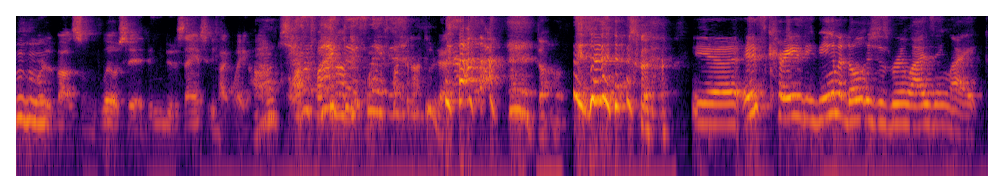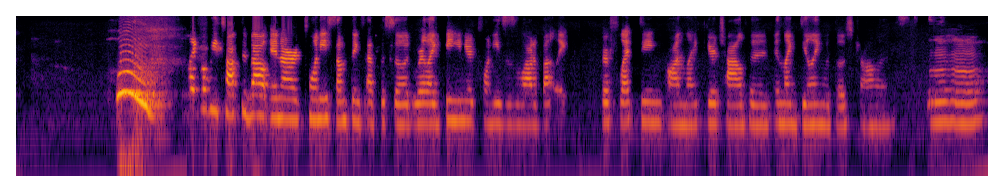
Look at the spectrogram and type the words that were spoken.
Mhm. or about some little shit, then you do the same shit. You're like, wait, huh? I'm Why just the fuck like did I do- this why the nigga. fuck did I do that? Dumb. yeah, it's crazy. Being an adult is just realizing like, whew, Like what we talked about in our 20 somethings episode where like being in your 20s is a lot about like reflecting on like your childhood and like dealing with those traumas. Mm-hmm.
